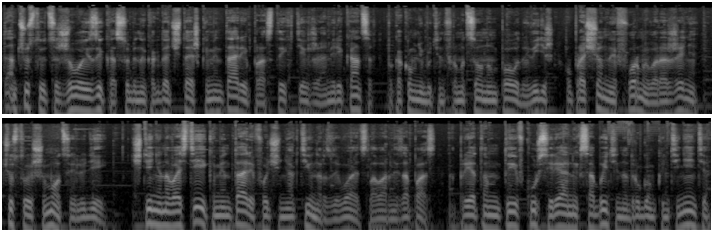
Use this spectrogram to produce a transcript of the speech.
Там чувствуется живой язык, особенно когда читаешь комментарии простых тех же американцев по какому-нибудь информационному поводу, видишь упрощенные формы выражения, чувствуешь эмоции людей. Чтение новостей и комментариев очень активно развивает словарный запас. А при этом ты в курсе реальных событий на другом континенте,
